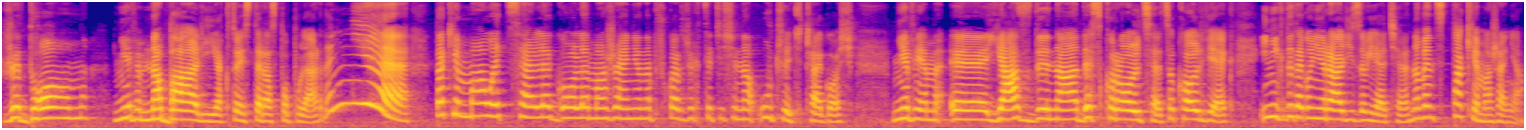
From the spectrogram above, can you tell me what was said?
że dom, nie wiem, na Bali, jak to jest teraz popularne. Nie! Takie małe cele, gole marzenia, na przykład, że chcecie się nauczyć czegoś, nie wiem, e, jazdy na deskorolce, cokolwiek i nigdy tego nie realizujecie. No więc takie marzenia.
